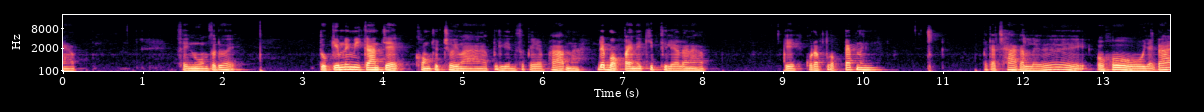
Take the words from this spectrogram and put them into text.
นะครับ ใส่นวมซะด้วย ตัวเกมได้มีการแจกของชดเชยมานะครับไปเรียนศักยภาพนะ ได้บอกไปในคลิปที่แล้วแล้วนะครับโอเคกดรับตัวแป๊บหนึ่งไปกระชากันเลย โอ้โห อยากได้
